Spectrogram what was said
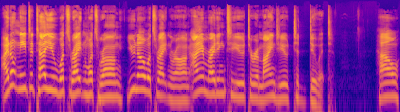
I don't need to tell you what's right and what's wrong. You know what's right and wrong. I am writing to you to remind you to do it. How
